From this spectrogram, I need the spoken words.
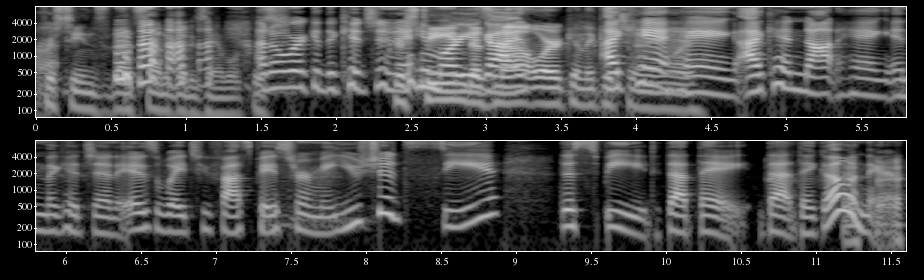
yes. Christine's, that's not a good example. I don't work in the kitchen Christine anymore, you does guys. not work in the I can't anymore. hang. I cannot hang in the kitchen. It is way too fast paced for me. You should see the speed that they that they go in there.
